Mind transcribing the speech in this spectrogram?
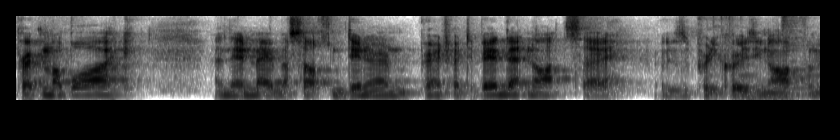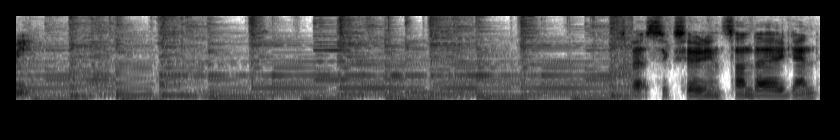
prepping my bike, and then made myself some dinner and pretty much went to bed that night. So it was a pretty crazy night for me. It's about 6.30 on Sunday again.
